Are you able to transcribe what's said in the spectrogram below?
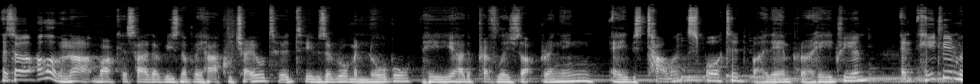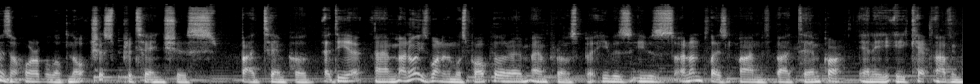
And so, other than that, Marcus had a reasonably happy childhood. He was a Roman noble. He had a privileged upbringing. He was talent spotted by the Emperor Hadrian. And Hadrian was a horrible, obnoxious, pretentious, bad tempered idiot. Um, I know he's one of the most popular emperors, but he was he was an unpleasant man with a bad temper, and he, he kept having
